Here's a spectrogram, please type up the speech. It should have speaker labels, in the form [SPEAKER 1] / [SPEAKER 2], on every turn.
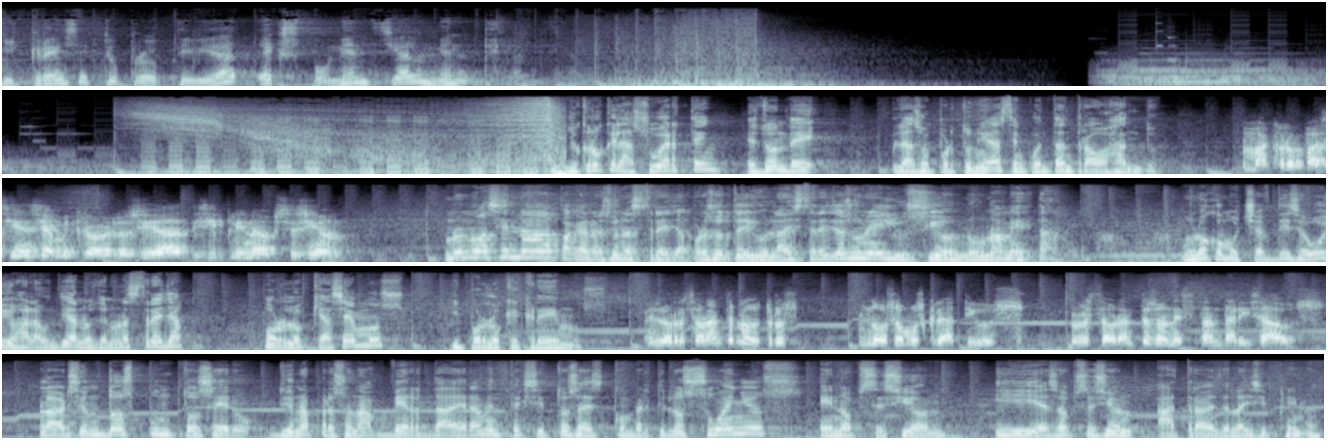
[SPEAKER 1] y crece tu productividad exponencialmente.
[SPEAKER 2] Yo creo que la suerte es donde las oportunidades se encuentran trabajando.
[SPEAKER 3] Macropaciencia, microvelocidad, disciplina, obsesión.
[SPEAKER 2] Uno no hace nada para ganarse una estrella, por eso te digo, la estrella es una ilusión, no una meta. Uno como chef dice, uy, ojalá un día nos den una estrella por lo que hacemos y por lo que creemos.
[SPEAKER 3] En los restaurantes nosotros no somos creativos, los restaurantes son estandarizados.
[SPEAKER 2] La versión 2.0 de una persona verdaderamente exitosa es convertir los sueños en obsesión y esa obsesión a través de la disciplina.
